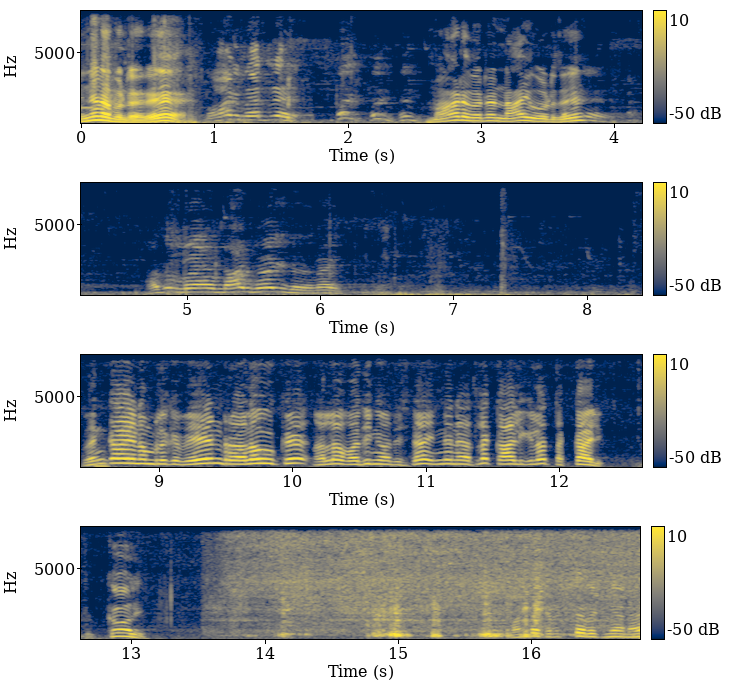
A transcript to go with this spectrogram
என்னடா பண்ணுறாரு மாடு வேற நாய் ஓடுது. அது மாடு மேய்க்குது நாய். வெங்காயம் நம்மளுக்கு வேணுன்ற அளவுக்கு நல்லா வதங்கி வந்துச்சுன்னா இந்த நேரத்தில் கால் கிலோ தக்காளி. காளி மண்டை கரெக்டாக வச்சினானே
